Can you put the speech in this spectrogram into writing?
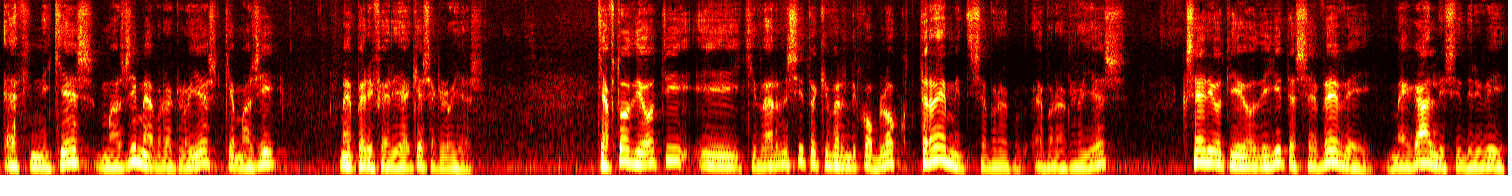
εθνικές μαζί με ευρωεκλογές και μαζί με περιφερειακές εκλογές. Και αυτό διότι η κυβέρνηση, το κυβερνητικό μπλοκ τρέμει τις ευρω, ευρωεκλογές, ξέρει ότι οδηγείται σε βέβαιη μεγάλη συντριβή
